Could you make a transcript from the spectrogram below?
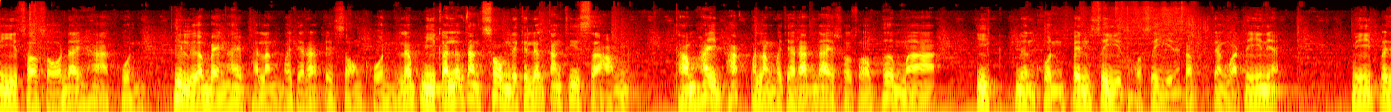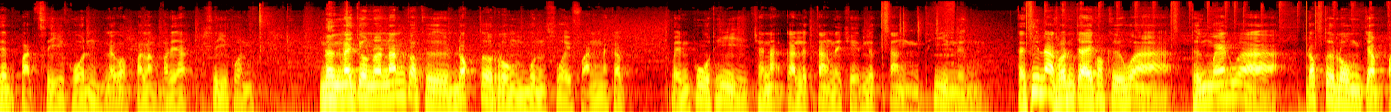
มีสสได้ 5 คน ที่เหลือแบ่งให้พลังประชารัฐไป 2 คน แล้วมีการเลือกตั้งส้มในการเลือกตั้งที่ 3ทำให้พรรคพลังประชารัฐได้สสเพิ่มมาอีก 1 คนเป็น 4 ต่อ4นะครับจังหวัดนี้เนี่ยมีประชาธิปัตย์4คน แล้วก็พลังประชารัฐ4คน หนึ่งในจำนวนนั้นก็คือดรรงบุญสวยฝันนะครับ เป็นผู้ที่ชนะการเลือกตั้งในเขตเลือกตั้งที่หนึ่งแต่ที่น่าสนใจก็คือว่าถึงแม้ว่าดรรงจะไป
